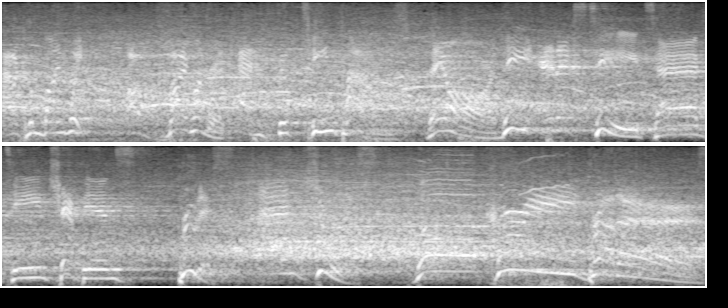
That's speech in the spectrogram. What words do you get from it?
at a combined weight 515 pounds. They are the NXT Tag Team Champions, Brutus and Julius, the Creed Brothers.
